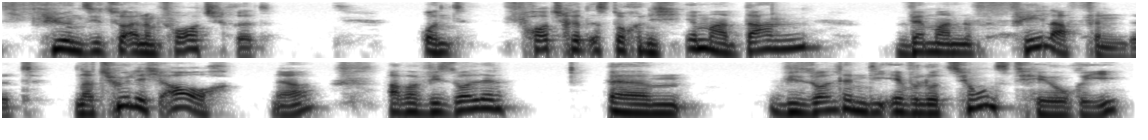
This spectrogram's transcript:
führen sie zu einem Fortschritt. Und Fortschritt ist doch nicht immer dann, wenn man Fehler findet. Natürlich auch, ja. Aber wie soll denn, ähm, wie soll denn die Evolutionstheorie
